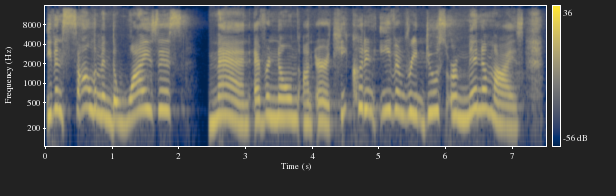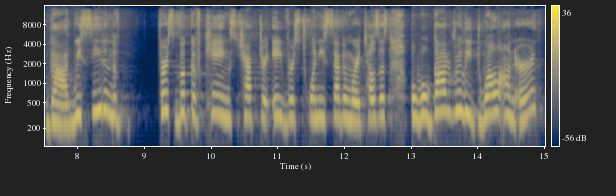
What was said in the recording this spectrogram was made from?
Even Solomon, the wisest man ever known on earth, he couldn't even reduce or minimize God. We see it in the first book of Kings, chapter 8, verse 27, where it tells us, But will God really dwell on earth?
